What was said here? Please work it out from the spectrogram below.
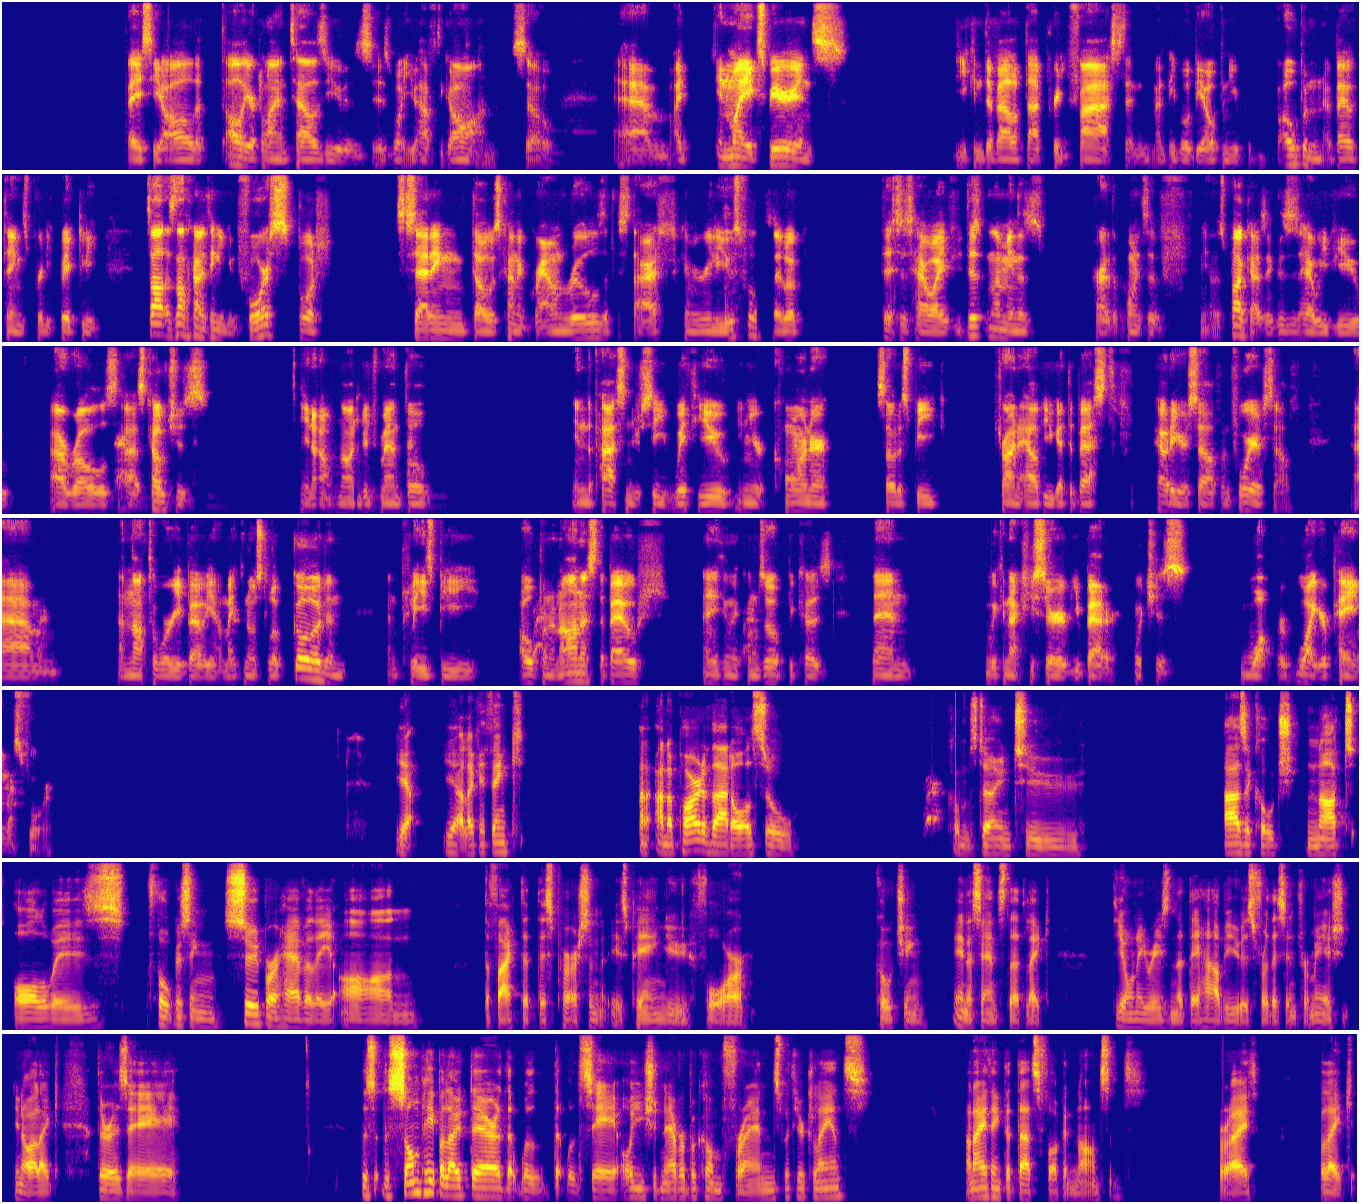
basically all that all your client tells you is is what you have to go on. So um I in my experience, you can develop that pretty fast and, and people will be open you open about things pretty quickly. It's not it's not the kind of thing you can force, but setting those kind of ground rules at the start can be really useful. Say, look, this is how I view this. I mean, this part of the points of you know this podcast. Like this is how we view our roles as coaches. You know, non-judgmental, in the passenger seat with you in your corner, so to speak, trying to help you get the best out of yourself and for yourself um and not to worry about you know making us look good and and please be open and honest about anything that comes up because then we can actually serve you better, which is what we're, what you're paying us for. Yeah, yeah. Like I think, and a part of that also comes down to as a coach not always focusing super heavily on the fact that this person is paying you for coaching in a sense that like the only reason that they have you is for this information. You know like there is a there's, there's some people out there that will that will say oh you should never become friends with your clients. And i think that that's fucking nonsense right? Like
